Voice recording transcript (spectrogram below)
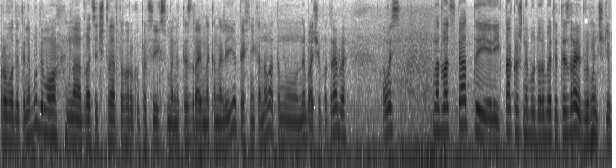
проводити не будемо. На 24-го року PCX у мене тест-драйв на каналі є, техніка нова, тому не бачу потреби. А ось на 25-й рік також не буду робити тест-драйв, двигунчиків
